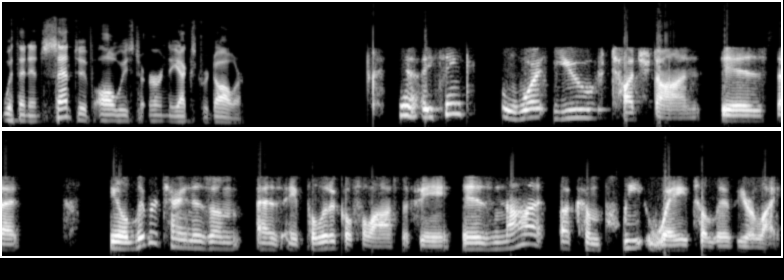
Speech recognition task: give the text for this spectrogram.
with an incentive always to earn the extra dollar. Yeah, I think what you've touched on is that you know libertarianism as a political philosophy is not a complete way to live your life.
